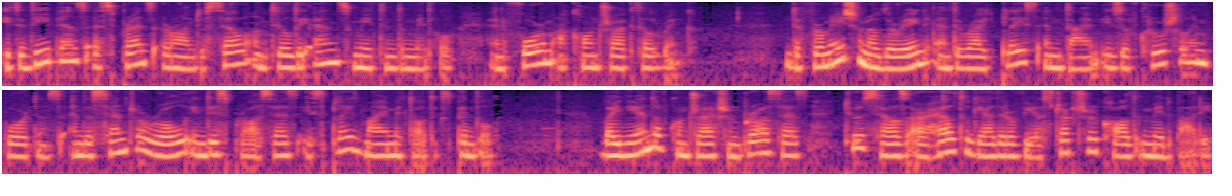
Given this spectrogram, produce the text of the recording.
It deepens and spreads around the cell until the ends meet in the middle and form a contractile ring. The formation of the ring and the right place and time is of crucial importance and the central role in this process is played by a mitotic spindle. By the end of contraction process, two cells are held together via a structure called midbody,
